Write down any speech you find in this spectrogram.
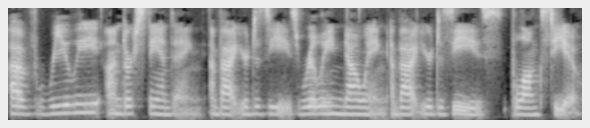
of really understanding about your disease, really knowing about your disease belongs to you.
